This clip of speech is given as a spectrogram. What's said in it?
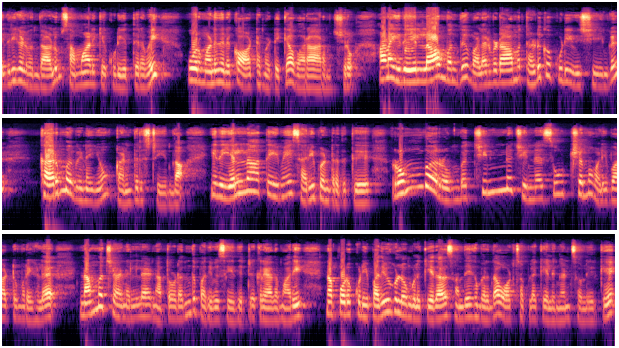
எதிரிகள் வந்தாலும் சமாளிக்கக்கூடிய திறமை ஒரு மனிதனுக்கு ஆட்டோமேட்டிக்காக வர ஆரம்பிச்சிடும் ஆனால் இதையெல்லாம் வந்து வளர்விடாமல் தடுக்கக்கூடிய விஷயங்கள் கர்ம வினையும் கண்திருஷ்டியும் தான். இது எல்லாத்தையுமே சரி பண்ணுறதுக்கு ரொம்ப ரொம்ப சின்ன சின்ன சூட்சம வழிபாட்டு முறைகளை நம்ம சேனலில் நான் தொடர்ந்து பதிவு செய்துட்ருக்கிறேன் அது மாதிரி நான் போடக்கூடிய பதிவுகள் உங்களுக்கு ஏதாவது சந்தேகம் இருந்தால் வாட்ஸ்அப்பில் கேளுங்கன்னு சொல்லியிருக்கேன்.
